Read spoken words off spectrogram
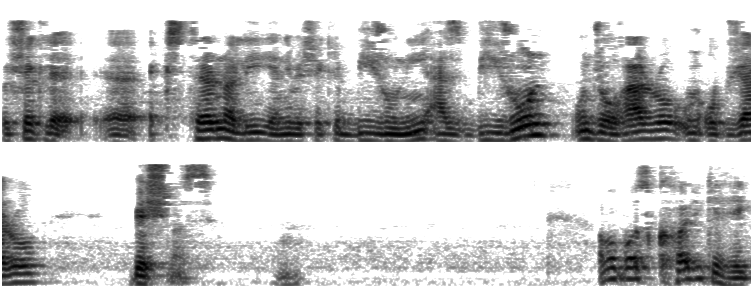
به شکل اکسترنالی یعنی به شکل بیرونی از بیرون اون جوهر رو اون ابژه رو بشناسه اما باز کاری که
